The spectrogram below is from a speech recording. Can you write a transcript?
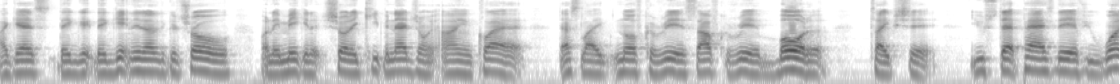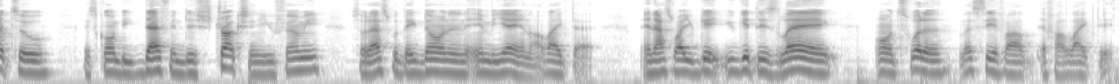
I guess they get they getting it under control, or they making it sure they keeping that joint ironclad. That's like North Korea, South Korea border type shit. You step past there if you want to, it's gonna be death and destruction. You feel me? So that's what they doing in the NBA, and I like that and that's why you get you get this lag on Twitter. Let's see if I if I liked it.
